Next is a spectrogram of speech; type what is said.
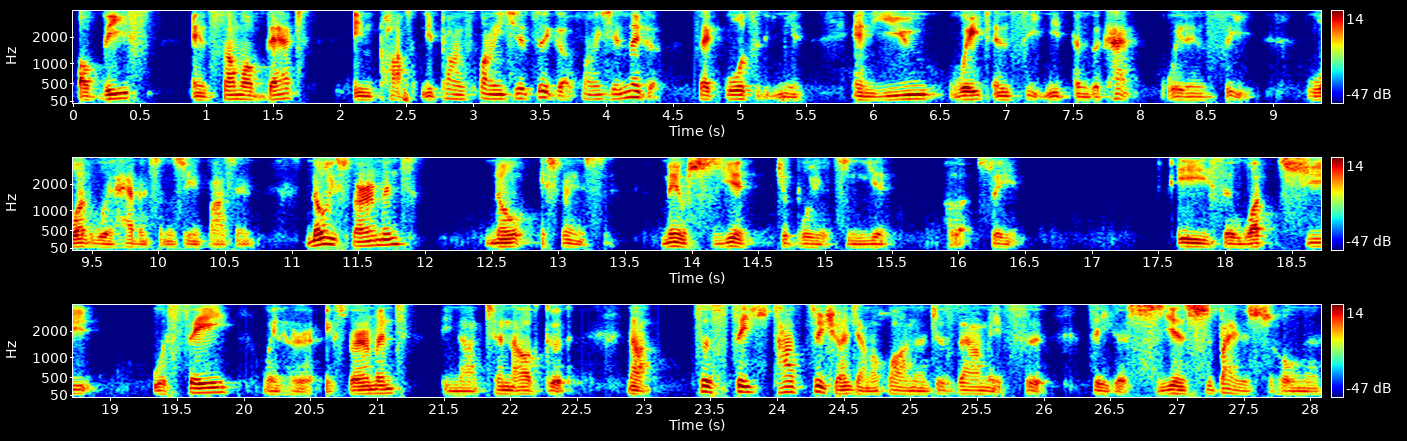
of these and some of that in pot。你放放一些这个，放一些那个在锅子里面。 And you wait and see，你等着看，wait and see what will happen，什么事情发生？No experiment，no experience，没有实验就不会有经验。好了，所以 is what she would say when her experiment did not turn out good。那这是这他最喜欢讲的话呢，就是在他每次这个实验失败的时候呢，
